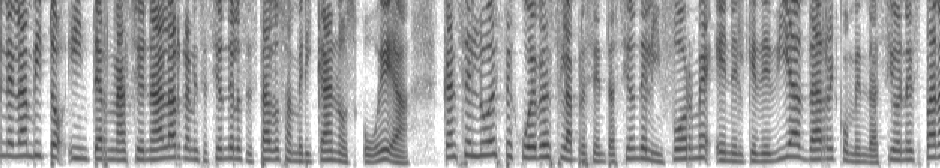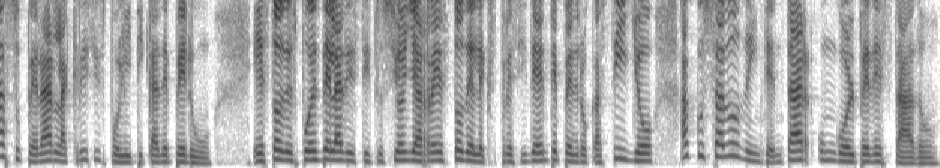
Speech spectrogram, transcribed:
En el ámbito internacional, la Organización de los Estados Americanos, OEA, canceló este jueves la presentación del informe en el que debía dar recomendaciones para superar la crisis política de Perú. Esto después de la destitución y arresto del expresidente Pedro Castillo, acusado de intentar un golpe de Estado.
